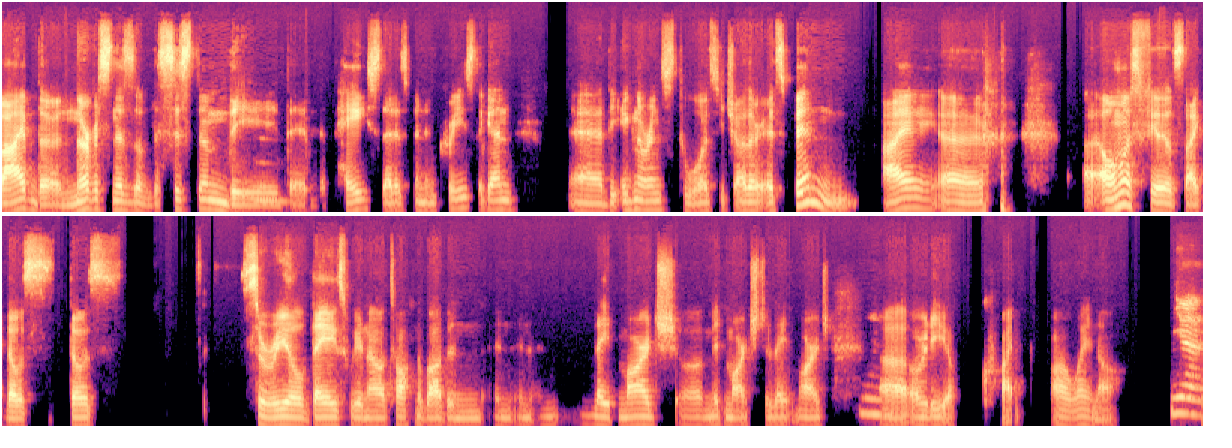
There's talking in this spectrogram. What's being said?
vibe, the nervousness of the system, the mm. the, the pace that has been increased again, uh, the ignorance towards each other. It's been I. Uh, almost feels like those those surreal days we're now talking about in in, in, late March or mid March to late March mm. uh, already quite far away now. Yeah,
